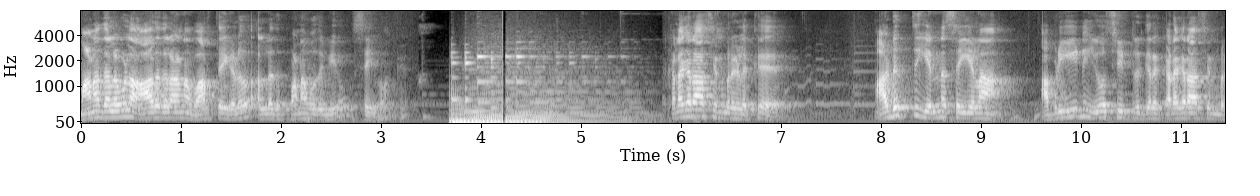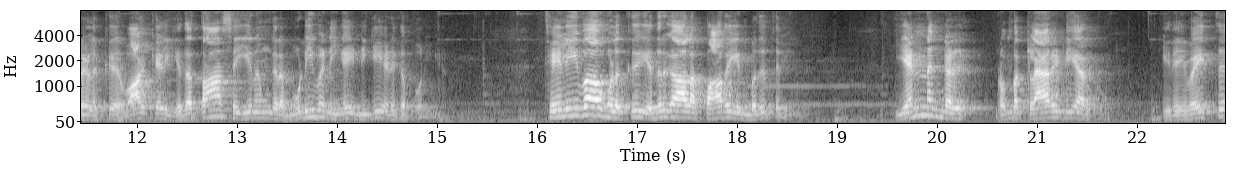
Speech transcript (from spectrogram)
மனதளவில் ஆறுதலான வார்த்தைகளோ அல்லது பண உதவியோ செய்வாங்க. கடகராசி என்பர்களுக்கு அடுத்து என்ன செய்யலாம் அப்படின்னு யோசிச்சுட்டு இருக்கிற கடகராசி என்பர்களுக்கு வாழ்க்கையில் இதைத்தான் செய்யணுங்கிற முடிவை நீங்கள் இன்றைக்கி எடுக்க போகிறீங்க தெளிவாக உங்களுக்கு எதிர்கால பாதை என்பது தெரியும். எண்ணங்கள் ரொம்ப கிளாரிட்டியாக இருக்கும். இதை வைத்து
